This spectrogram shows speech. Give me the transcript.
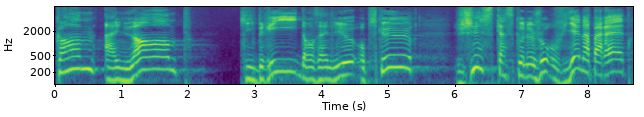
comme à une lampe qui brille dans un lieu obscur jusqu'à ce que le jour vienne apparaître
